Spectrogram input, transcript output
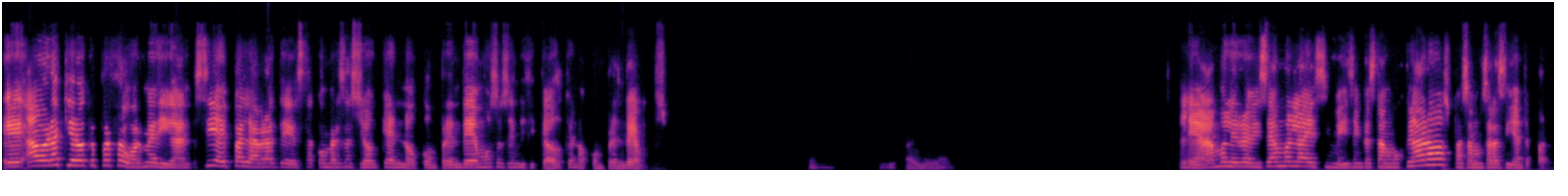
Eh, ahora quiero que por favor me digan si hay palabras de esta conversación que no comprendemos o significados que no comprendemos. Leámosla y revisémosla y si me dicen que estamos claros, pasamos a la siguiente parte.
